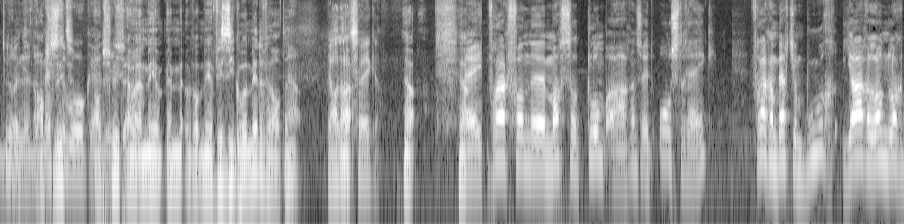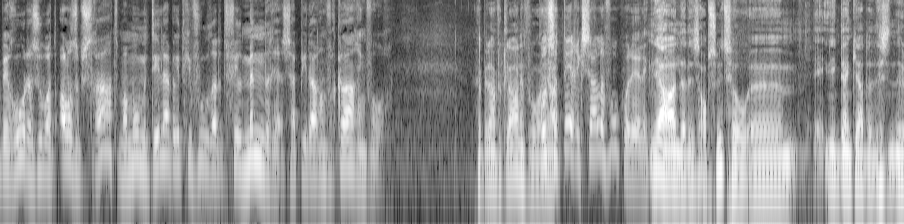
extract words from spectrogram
Tuurlijk, eh, dat Absoluut. misten we ook. Hè, Absoluut. dus, en, ja. en meer, en wat meer fysiek op het middenveld. Hè? Ja. Ja, dat Ja. zeker. Ja. Hey, vraag van eh, Marcel Klomparens uit Oostenrijk. Vraag aan Bertjan Boer. Jarenlang lag bij Roda zowat alles op straat, maar momenteel heb ik het gevoel dat het veel minder is. Heb je daar een verklaring voor? Heb je daar een verklaring voor? Ja. Constateer ik zelf ook wel eerlijk. Ja, dat is absoluut zo. Ehm, ik denk, ja, dat is een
